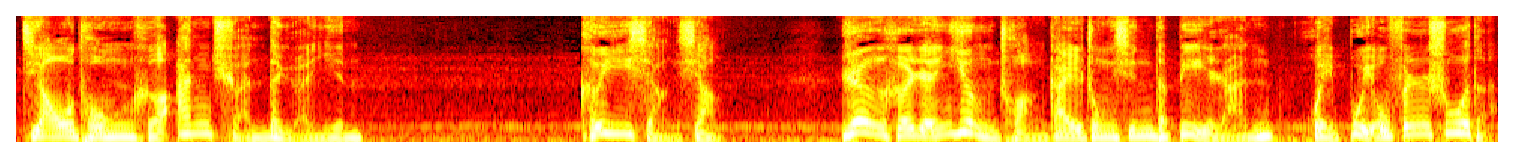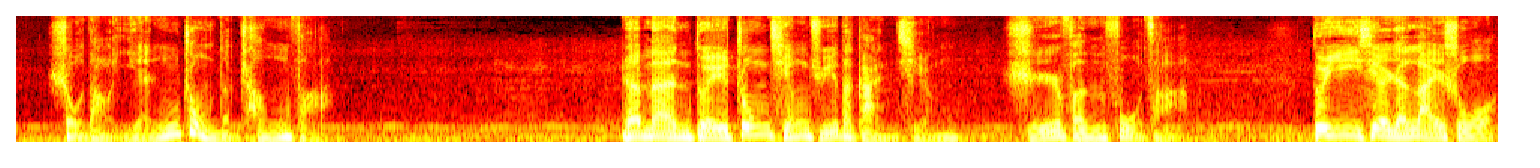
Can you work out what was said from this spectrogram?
交通和安全的原因。可以想象，任何人硬闯该中心的，必然会不由分说的。受到严重的惩罚。人们对中情局的感情十分复杂。对一些人来说，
